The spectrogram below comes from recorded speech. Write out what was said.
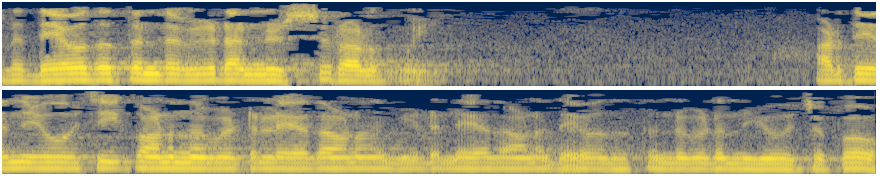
അതിൽ ദേവദത്തന്റെ വീട് അന്വേഷിച്ച ഒരാൾ പോയി. അടുത്ത് ചെന്ന് ചോദിച്ചു ഈ കാണുന്ന വീട്ടിൽ വീട്ടിൽ ഏതാണ് ദേവദത്തന്റെ വീടെന്ന് ചോദിച്ചപ്പോൾ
